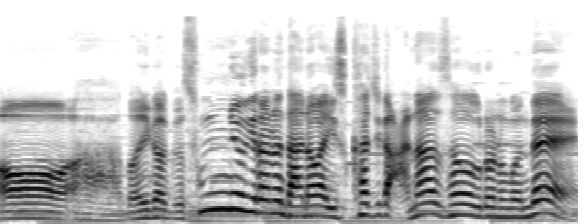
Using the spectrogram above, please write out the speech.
어 아, 너희가 그 숭늉이라는 단어가 익숙하지가 않아서 그러는 건데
